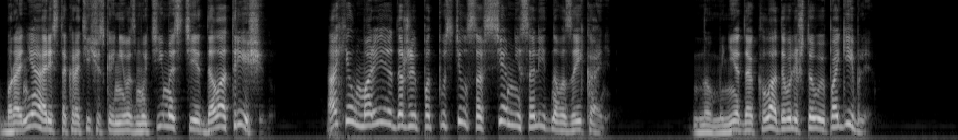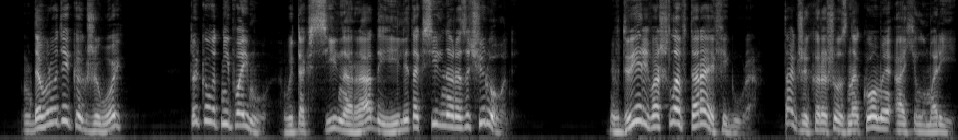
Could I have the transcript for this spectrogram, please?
Броня аристократической невозмутимости дала трещину. Ахил Мария даже подпустил совсем несолидного заикания. «Но мне докладывали, что вы погибли». «Да вроде как живой. Только вот не пойму, вы так сильно рады или так сильно разочарованы?» В дверь вошла вторая фигура, также хорошо знакомая Ахиллу Марии.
